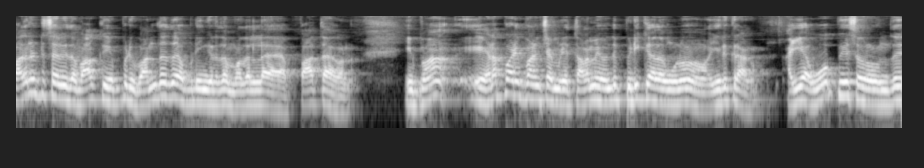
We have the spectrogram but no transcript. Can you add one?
பதினெட்டு சதவீத வாக்கு எப்படி வந்தது அப்படிங்கிறத முதல்ல பார்த்தாகணும். இப்போ எடப்பாடி பழனிசாமியுடைய தலைமை வந்து பிடிக்காதவங்களும் இருக்கிறாங்க. ஐயா ஓபிஎஸ் அவர் வந்து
